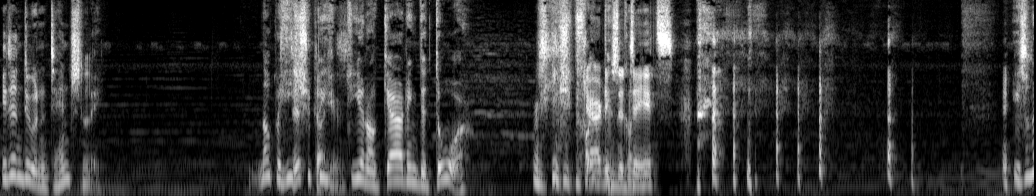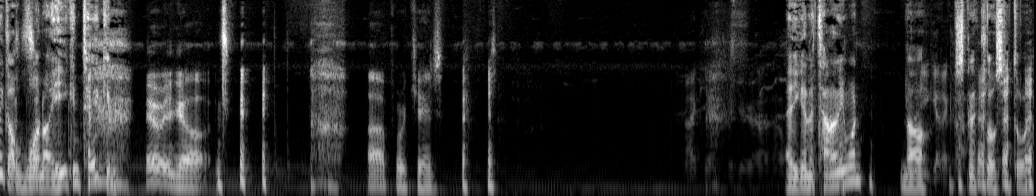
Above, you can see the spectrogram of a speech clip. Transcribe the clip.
He didn't do it intentionally. No, but he This should be, is- you know, guarding the door. He's guarding the guy. dates. He's only got one eye. He can take him. There we go. oh, poor kid. I can't figure out how to do it. Are you going to tell anyone? No, I'm just going to close the door.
